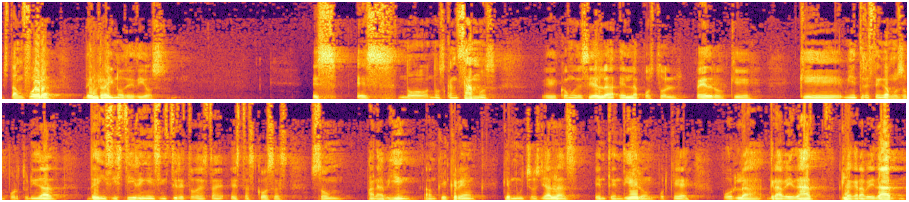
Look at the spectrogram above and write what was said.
Están fuera del reino de Dios. Es, es no nos cansamos, eh, como decía el, apóstol Pedro, que, que mientras tengamos oportunidad de insistir en insistir en todas estas cosas son para bien, aunque crean que muchos ya las entendieron. ¿Por qué? Por la gravedad, la gravedad.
